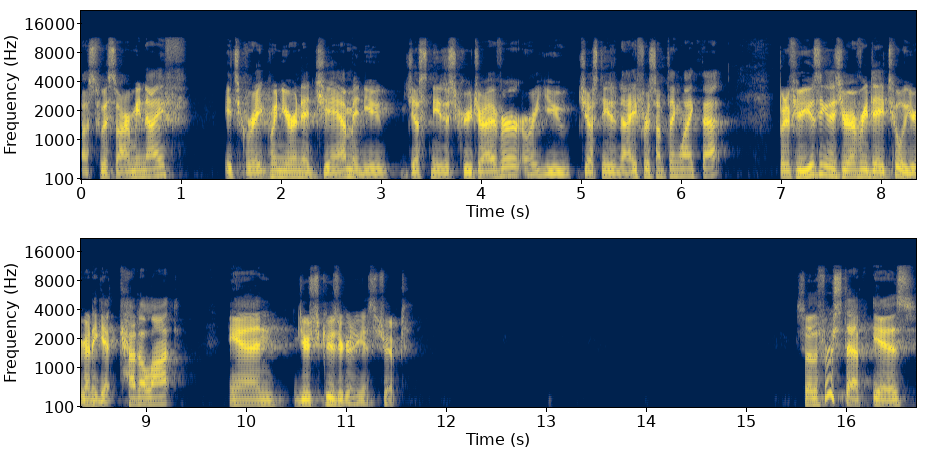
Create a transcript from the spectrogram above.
a Swiss Army knife. It's great when you're in a jam and you just need a screwdriver or you just need a knife or something like that. But if you're using it as your everyday tool, you're going to get cut a lot and your screws are going to get stripped. So the first step is,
